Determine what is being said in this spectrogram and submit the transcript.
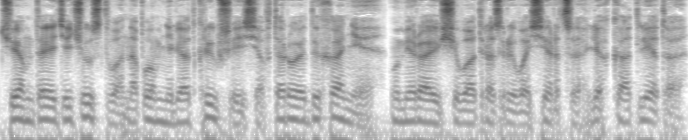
Чем-то эти чувства напомнили открывшееся второе дыхание умирающего от разрыва сердца легкоатлета,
